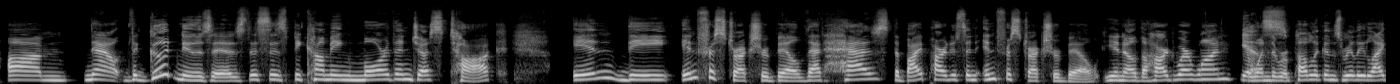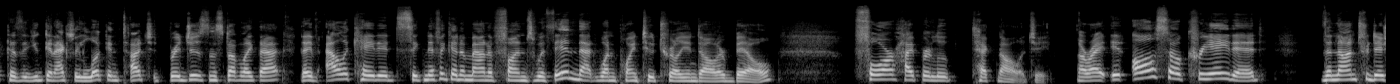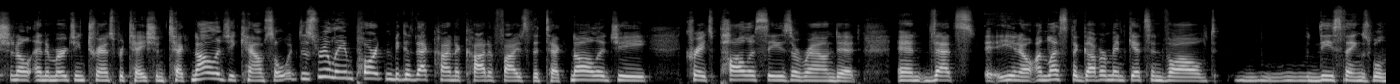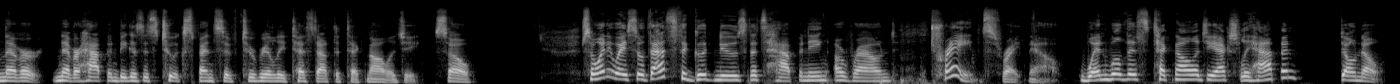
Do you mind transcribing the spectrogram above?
Um, now, the good news is this is becoming more than just talk. In the infrastructure bill that has the bipartisan infrastructure bill, you know, the hardware one, the one the Republicans really like because you can actually look and touch at bridges and stuff like that. They've allocated significant amount of funds within that 1.2 trillion dollar bill for Hyperloop technology. All right. It also created the Non Traditional and Emerging Transportation Technology Council, which is really important because that kind of codifies the technology, creates policies around it. And that's, you know, unless the government gets involved, these things will never, never happen because it's too expensive to really test out the technology. So, so anyway, so that's the good news that's happening around trains right now. When will this technology actually happen? Don't know.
